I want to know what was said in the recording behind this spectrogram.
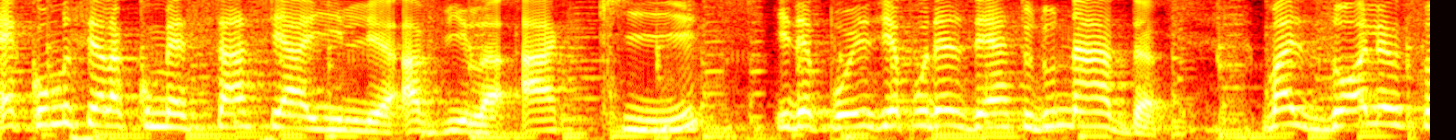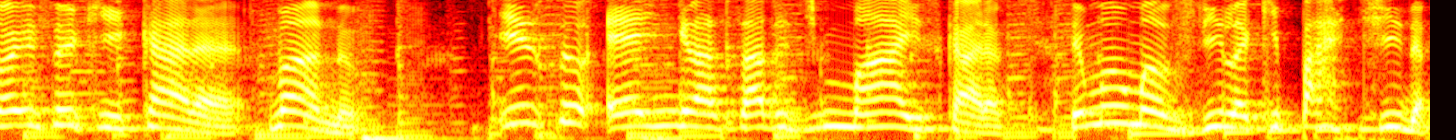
É como se ela começasse a ilha, a vila aqui e depois ia pro deserto do nada. Mas olha só isso aqui, cara. Mano, isso é engraçado demais, cara. Tem uma, uma, vila aqui partida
